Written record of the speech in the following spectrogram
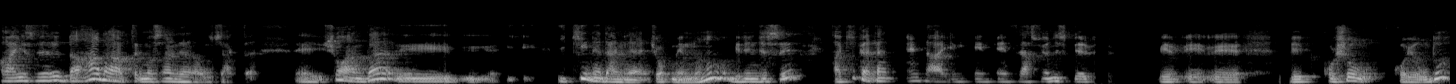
faizleri daha da arttırmasına neden olacaktı. şu anda iki nedenle çok memnunum. Birincisi hakikaten anti-enflasyonist bir bir, e, e, bir koşul koyuldu.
